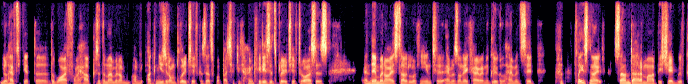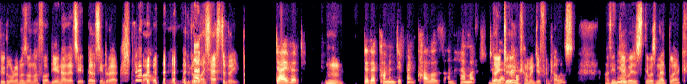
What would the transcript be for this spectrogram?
you'll have to get the the Wi-Fi hub because at the moment I'm, I'm I can use it on Bluetooth because that's what basically HomeKit is. It's Bluetooth devices. And then when I started looking into Amazon Echo and the Google Home, it said, please note, some data might be shared with Google or Amazon. I thought, yeah, no, that's it. That's the end of that. well, it always has to be. David, Mm, do they come in different colors and how much do they they, do cost? come in different colors. I think Yeah. there was there was matte black,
